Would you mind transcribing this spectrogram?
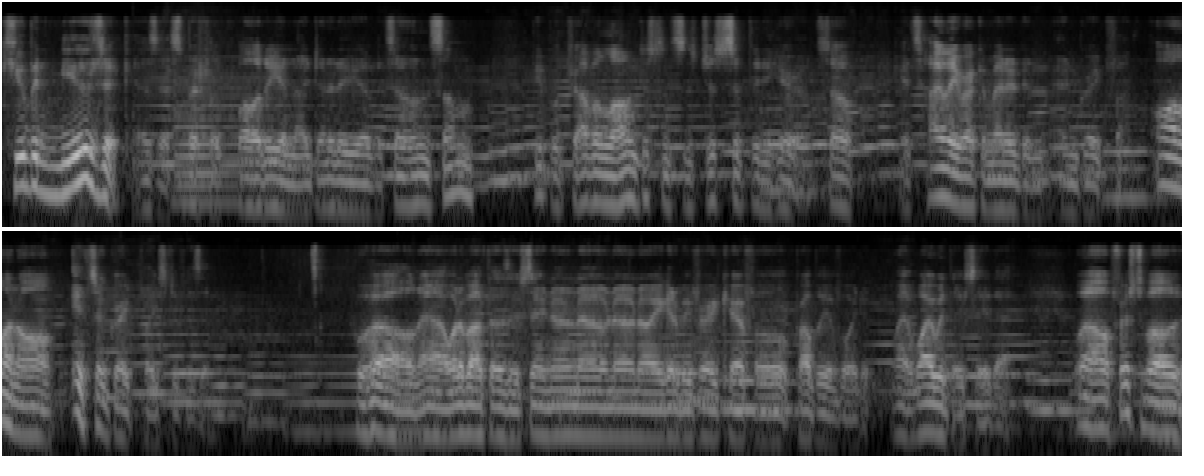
Cuban music has a special quality and identity of its own. Some people travel long distances just simply to hear it. So it's highly recommended and, and great fun. All in all, it's a great place to visit. Well, now, what about those who say, no, no, no, no, you gotta be very careful, probably avoid it? Why, why would they say that? Well, first of all,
